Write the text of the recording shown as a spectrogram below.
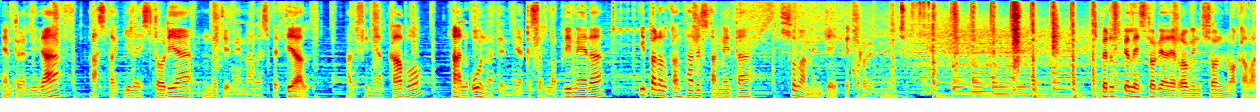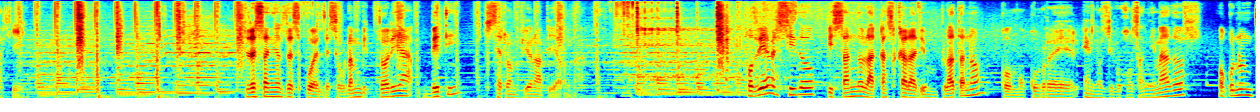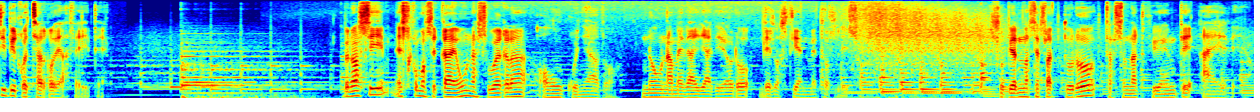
En realidad, hasta aquí la historia no tiene nada especial. Al fin y al cabo, alguna tendría que ser la primera y para alcanzar esta meta solamente hay que correr mucho. Pero es que la historia de Robinson no acaba aquí. Tres años después de su gran victoria, Betty se rompió una pierna. Podría haber sido pisando la cáscara de un plátano, como ocurre en los dibujos animados, o con un típico charco de aceite. Pero así es como se cae una suegra o un cuñado, no una medalla de oro de los 100 metros lisos. Su pierna se fracturó tras un accidente aéreo.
